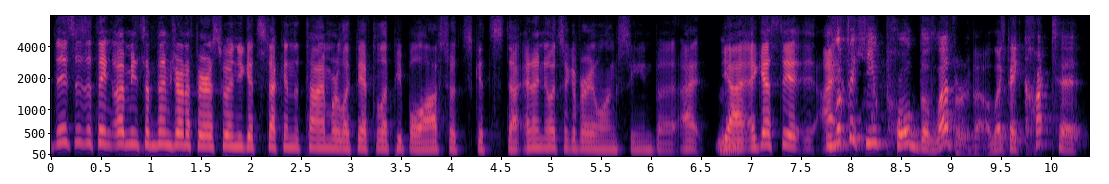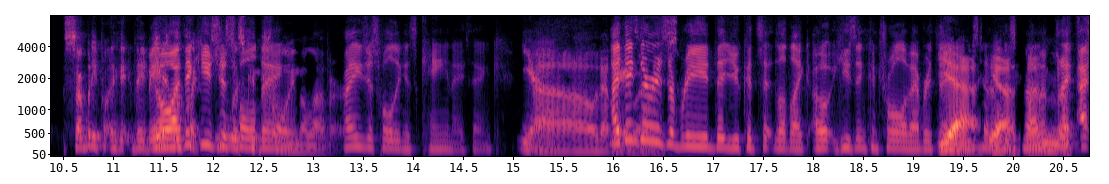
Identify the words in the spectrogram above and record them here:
This is the thing. I mean, sometimes you're on a Ferris wheel and you get stuck in the time where like they have to let people off, so it gets stuck. And I know it's like a very long scene, but I yeah, mm. I guess the It I, looked like he pulled the lever though. Like they cut to somebody. pu- They made No, it I think like he's he just was holding- controlling the lever. I think he's just holding his cane. I think. Yeah. Oh, that I makes think there is a sense. read that you could say like, oh, he's in control of everything. Yeah, instead of yeah, this moment. But I, I,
